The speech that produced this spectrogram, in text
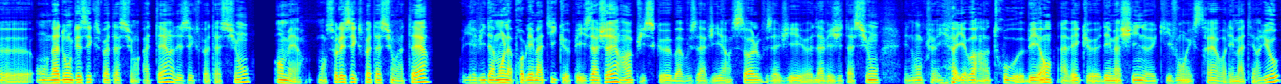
euh, on a donc des exploitations à terre et des exploitations en mer. Bon, sur les exploitations à terre, il y a évidemment la problématique paysagère, hein, puisque bah, vous aviez un sol, vous aviez euh, de la végétation, et donc il va y avoir un trou euh, béant avec des machines qui vont extraire les matériaux.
